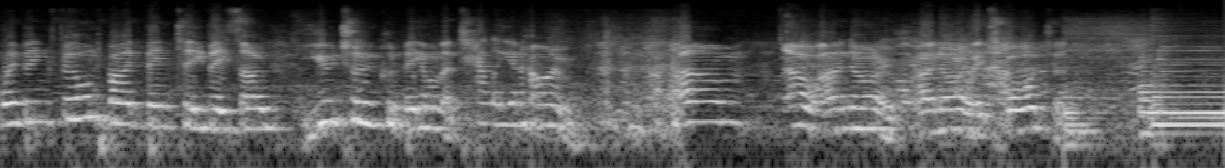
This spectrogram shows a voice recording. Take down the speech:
we're being filmed by Bent TV, so you too could be on the tally at home. Um. Oh, I know. I know. It's gorgeous.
